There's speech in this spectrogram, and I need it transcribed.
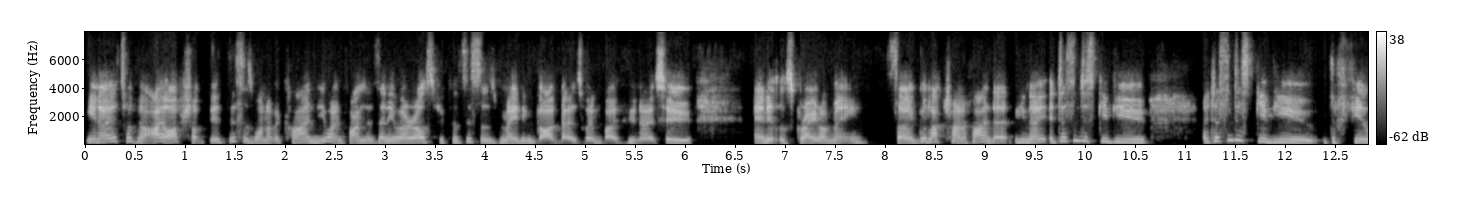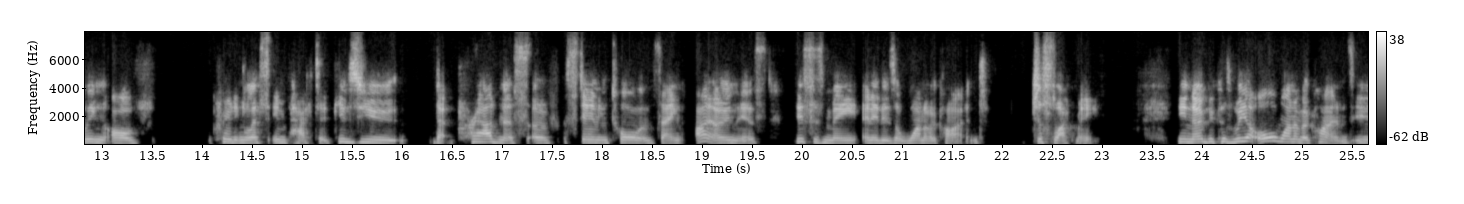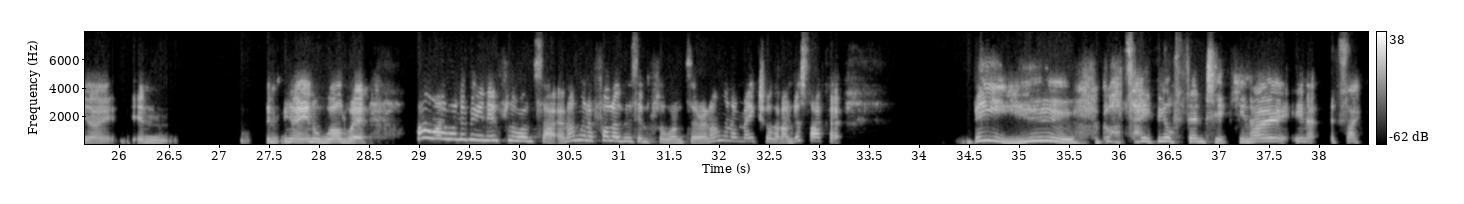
you know, talk about I op shop this. This is one of a kind. You won't find this anywhere else because this is made in God knows when by who knows who, and it looks great on me. So good luck trying to find it. You know, it doesn't just give you, it doesn't just give you the feeling of creating less impact. It gives you that proudness of standing tall and saying, I own this. This is me, and it is a one of a kind, just like me. You know, because we are all one of a kind. You know, in, in you know, in a world where oh, I want to be an influencer and I'm going to follow this influencer and I'm going to make sure that I'm just like her. Be you, for God's sake, be authentic. You know, you know, it's like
